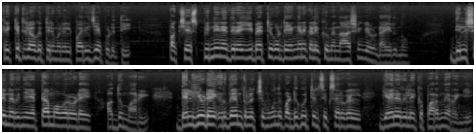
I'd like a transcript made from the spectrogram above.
ക്രിക്കറ്റ് ലോകത്തിന് മുന്നിൽ പരിചയപ്പെടുത്തി. പക്ഷേ സ്പിന്നിനെതിരെ ഈ ബാറ്റ് കൊണ്ട് എങ്ങനെ കളിക്കുമെന്ന ആശങ്കയുണ്ടായിരുന്നു. ദിൽഷൻ എറിഞ്ഞ എട്ടാം ഓവറോടെ അതും മാറി. ഡൽഹിയുടെ ഹൃദയം തുളച്ച് മൂന്ന് പടുകൂറ്റൻ സിക്സറുകൾ ഗാലറിയിലേക്ക് പറന്നിറങ്ങി.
